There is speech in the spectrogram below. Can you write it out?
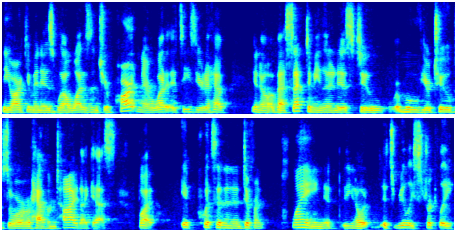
the argument is, well, what isn't your partner? What it's easier to have, you know, a vasectomy than it is to remove your tubes or have them tied, I guess. But it puts it in a different plane. It, you know, it, it's really strictly,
